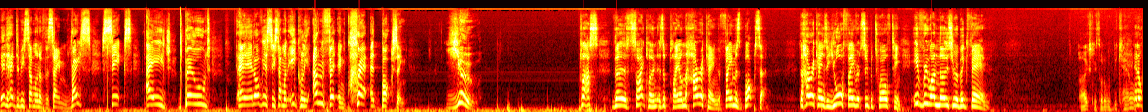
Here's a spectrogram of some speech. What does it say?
It had to be someone of the same race, sex, age, build, and, obviously someone equally unfit and crap at boxing. You! Plus, the Cyclone is a play on the Hurricane, the famous boxer. The Hurricanes are your favourite Super 12 team. Everyone knows you're a big fan. I actually thought it would be Carol.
